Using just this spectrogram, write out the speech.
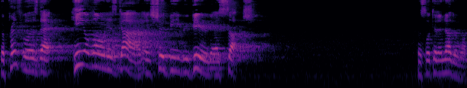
The principle is that He alone is God and should be revered as such. Let's look at another one.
